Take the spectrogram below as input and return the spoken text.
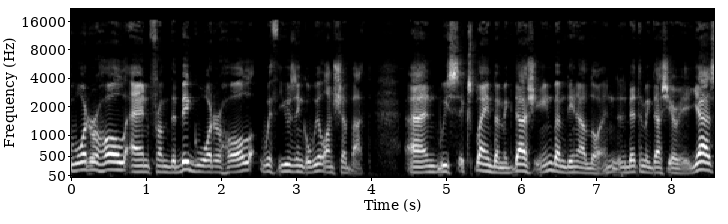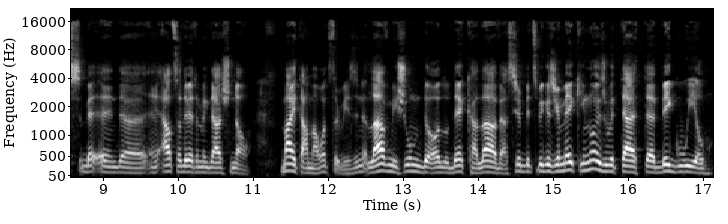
water hole and from the big water hole with using a wheel on Shabbat. And we explained Bamikdash in Bamdina law in the Bet Mikdash area, yes, and, uh, outside the Bet Mikdash, no. My tama, what's the reason? Lav mishum de olude kalav asir. It's because you're making noise with that uh, big wheel,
